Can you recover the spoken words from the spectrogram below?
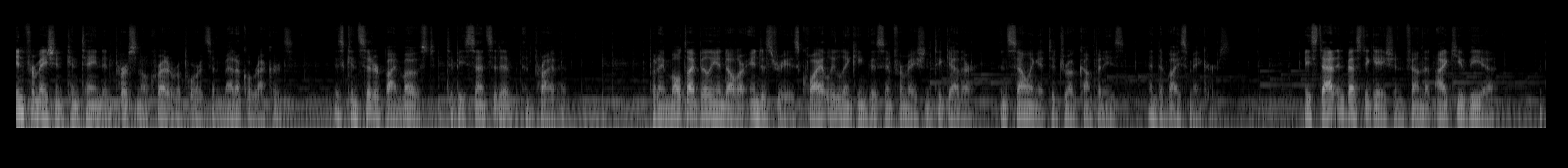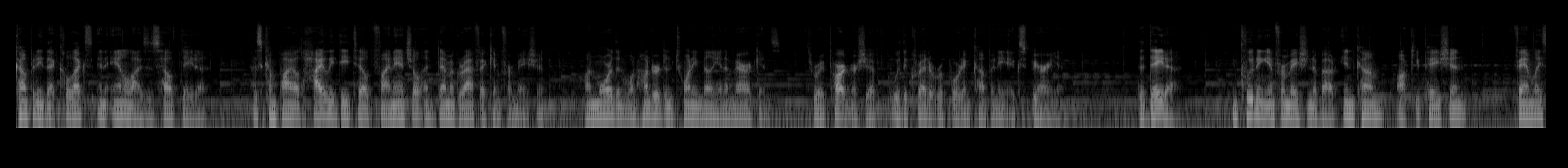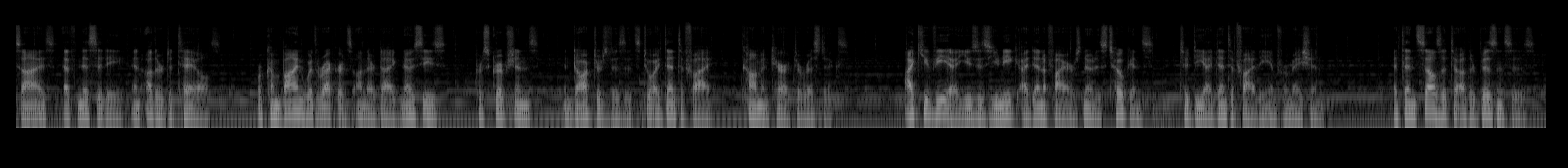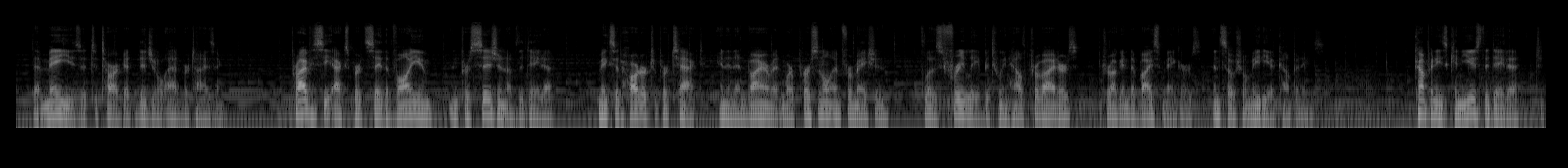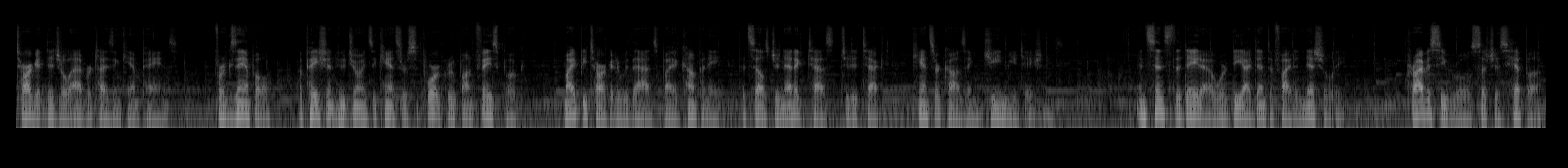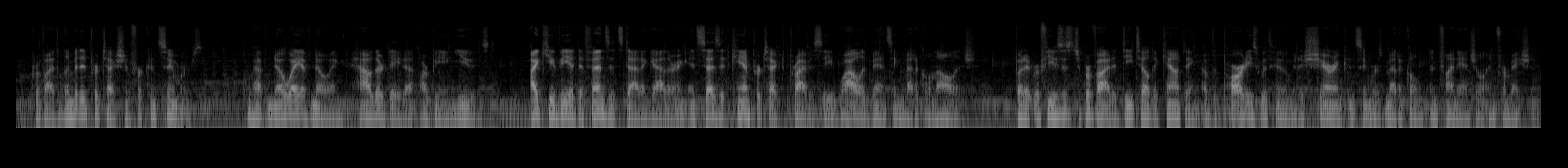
Information contained in personal credit reports and medical records is considered by most to be sensitive and private. But a multi billion dollar industry is quietly linking this information together and selling it to drug companies and device makers. A stat investigation found that IQVIA, a company that collects and analyzes health data, has compiled highly detailed financial and demographic information on more than 120 million Americans through a partnership with the credit reporting company Experian. The data, including information about income, occupation, family size, ethnicity, and other details, were combined with records on their diagnoses, prescriptions, and doctor's visits to identify common characteristics. IQVIA uses unique identifiers known as tokens to de identify the information. It then sells it to other businesses that may use it to target digital advertising. Privacy experts say the volume and precision of the data makes it harder to protect in an environment where personal information flows freely between health providers, drug and device makers, and social media companies. Companies can use the data to target digital advertising campaigns. For example, a patient who joins a cancer support group on Facebook might be targeted with ads by a company that sells genetic tests to detect cancer causing gene mutations. And since the data were de identified initially, privacy rules such as HIPAA provide limited protection for consumers who have no way of knowing how their data are being used. IQVIA defends its data gathering and says it can protect privacy while advancing medical knowledge, but it refuses to provide a detailed accounting of the parties with whom it is sharing consumers' medical and financial information.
